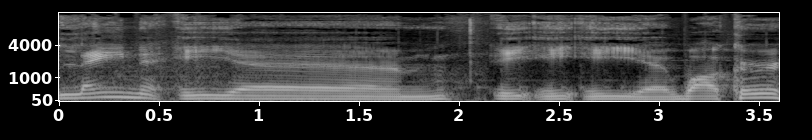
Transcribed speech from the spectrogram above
Lane et, et Walker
